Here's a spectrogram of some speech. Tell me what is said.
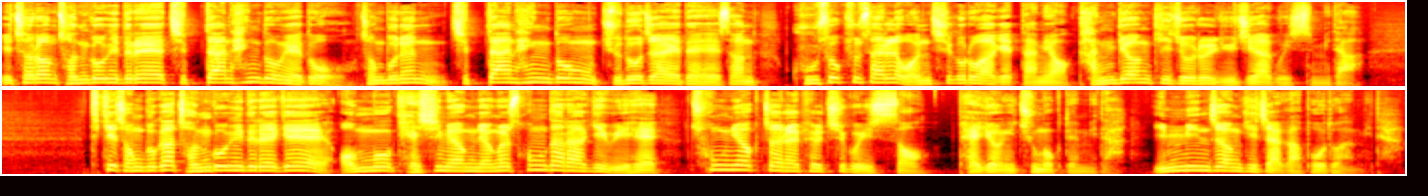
이처럼 전공의들의 집단 행동에도 정부는 집단 행동 주도자에 대해선 구속 수사를 원칙으로 하겠다며 강경 기조를 유지하고 있습니다. 특히 정부가 전공의들에게 업무 개시 명령을 송달하기 위해 총력전을 펼치고 있어 배경이 주목됩니다. 임민정 기자가 보도합니다.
